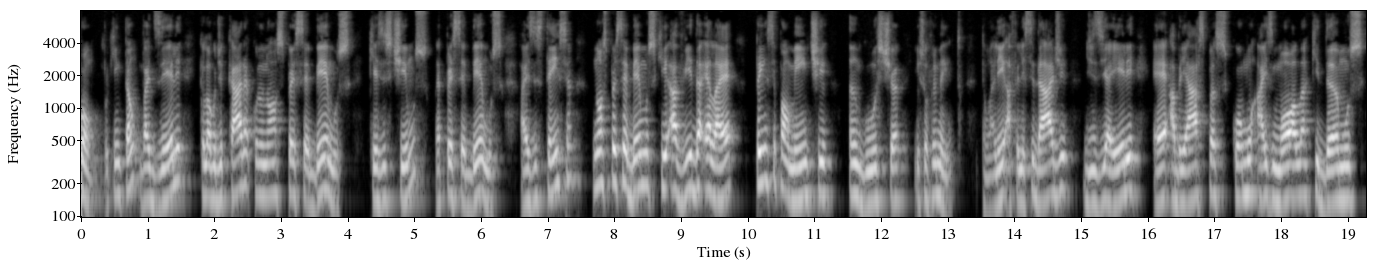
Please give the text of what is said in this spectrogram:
Bom, porque então, vai dizer ele, que logo de cara, quando nós percebemos que existimos, né, percebemos a existência, nós percebemos que a vida ela é principalmente angústia e sofrimento. Então ali a felicidade, dizia ele, é abre aspas como a esmola que damos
